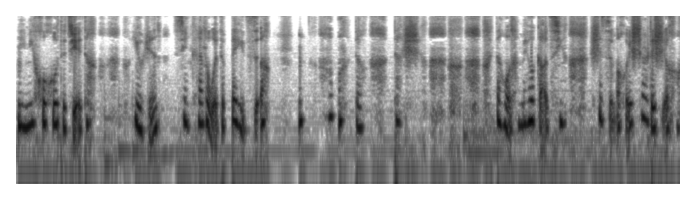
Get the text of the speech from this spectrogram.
迷迷糊糊的觉得有人掀开了我的被子。当当时，当我还没有搞清是怎么回事的时候，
